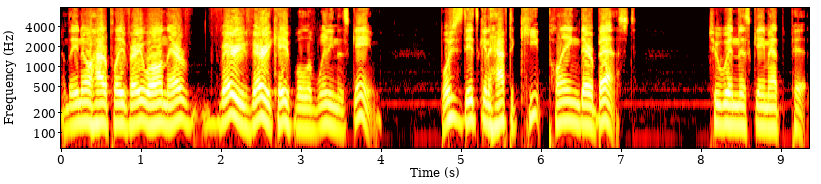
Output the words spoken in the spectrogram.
And they know how to play very well, and they're very, very capable of winning this game. Boise State's going to have to keep playing their best to win this game at the pit.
